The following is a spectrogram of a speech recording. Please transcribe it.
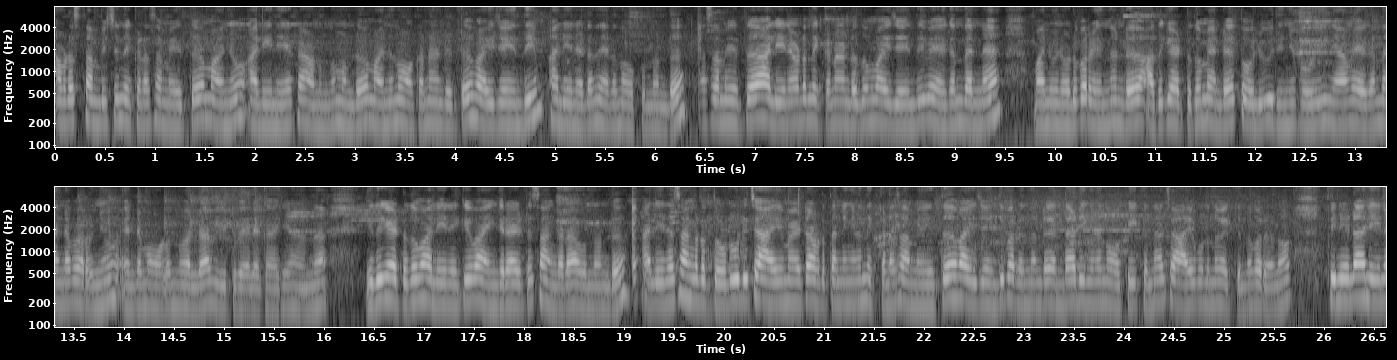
അവിടെ സ്തംഭിച്ച് നിൽക്കുന്ന സമയത്ത് മനു അലീനയെ കാണുന്നുമുണ്ട്. മനു നോക്കണ കണ്ടിട്ട് വൈജയന്തിയും അലീനയുടെ നേരെ നോക്കുന്നുണ്ട്. ആ സമയത്ത് അലീന അവിടെ നിൽക്കണ കണ്ടതും വൈജയന്തി വേഗം തന്നെ മനുവിനോട് പറയുന്നുണ്ട്. അത് കേട്ടതും എന്റെ തൊലി ഉരിഞ്ഞു പോയി. ഞാൻ വേഗം തന്നെ പറഞ്ഞു എന്റെ മോളൊന്നുമല്ല വീട്ടുവേലക്കാരിയാണെന്ന്. ഇത് കേട്ടതും അലീനയ്ക്ക് ഭയങ്കരമായിട്ട് സങ്കടമാവുന്നുണ്ട് അലീന സങ്കടത്തോടുകൂടി ചായയുമായിട്ട് അവിടെ തന്നെ ഇങ്ങനെ നിൽക്കുന്ന സമയത്ത് വൈജയന്തി പറയുന്നുണ്ട് എന്താടി ഇങ്ങനെ നോക്കി നിൽക്കുന്ന ചായ കൊണ്ടുവന്ന് വെക്കുന്നു പറയണു. പിന്നീട് അലീന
